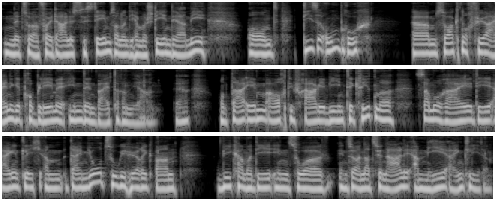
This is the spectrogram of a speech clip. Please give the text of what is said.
nicht so ein feudales System, sondern die haben eine stehende Armee. Und dieser Umbruch ähm, sorgt noch für einige Probleme in den weiteren Jahren. Ja. Und da eben auch die Frage, wie integriert man Samurai, die eigentlich am Daimyo zugehörig waren, wie kann man die in so, eine, in so eine nationale Armee eingliedern?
